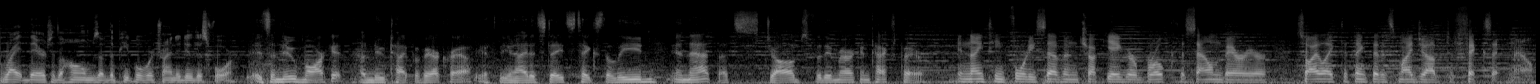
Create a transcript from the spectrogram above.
right there to the homes of the people we're trying to do this for. It's a new market, a new type of aircraft. If the United States takes the lead in that, that's jobs for the American taxpayer. In 1947, Chuck Yeager broke the sound barrier, so I like to think that it's my job to fix it now.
